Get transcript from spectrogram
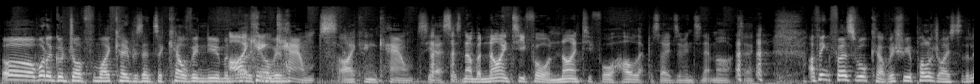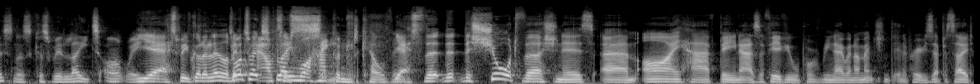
Oh, what a good job for my co-presenter Kelvin Newman. I Hello, can Kelvin. count. I can count. Yes, it's number 94. 94 whole episodes of internet marketing. I think first of all, Kelvin, should we apologise to the listeners because we're late, aren't we? yes, we've got a little Do you bit want to explain what sync. happened, Kelvin? Yes, the, the, the short version is um, I have been, as a few of you will probably know when I mentioned it in a previous episode,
